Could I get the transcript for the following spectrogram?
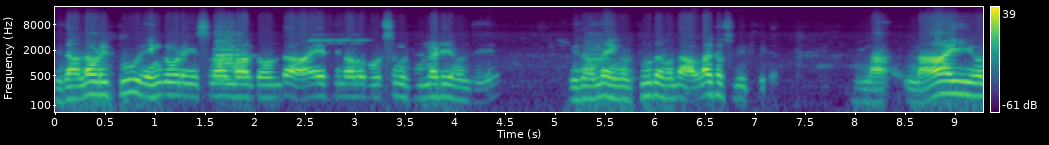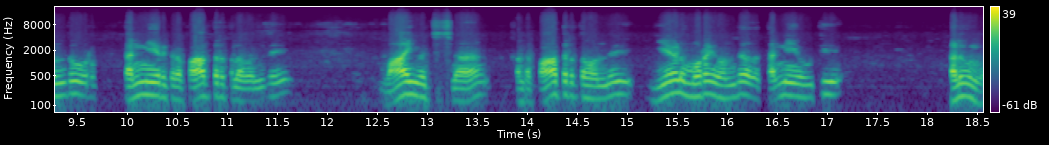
இது அல்லாவுடைய தூ எங்களோட இஸ்லாம் மார்க்கம் வந்து ஆயிரத்தி நானூறு வருஷங்களுக்கு முன்னாடியே வந்து இதை வந்து எங்கள் தூதர் வந்து அழகா சொல்லிட்டு நான் நாய் வந்து ஒரு தண்ணி இருக்கிற பாத்திரத்துல வந்து வாய் வச்சுச்சுன்னா அந்த பாத்திரத்தை வந்து ஏழு முறை வந்து அந்த தண்ணியை ஊத்தி கழுவுங்க.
